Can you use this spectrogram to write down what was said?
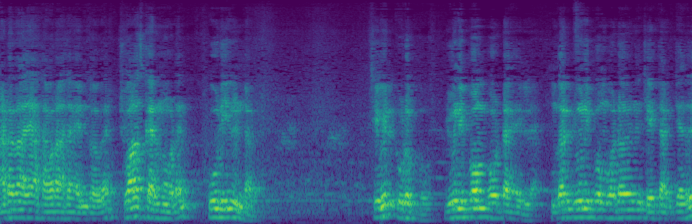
நடராயா சவராஜா என்பவர் சுவாஸ்கரனுடன் கூடி நின்றவர். சிவில் உடுப்பு யூனிஃபார்ம் போட்டது இல்லை. முதல் யூனிஃபார்ம் போட்டவரும் சேர்த்து அடித்தது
